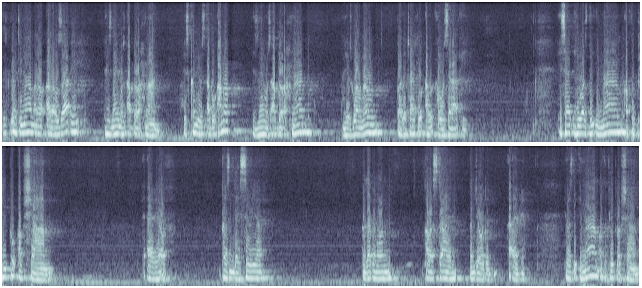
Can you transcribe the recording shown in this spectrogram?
the great Imam al-Awza'i, his name was Abdul Rahman. his kunya was Abu Amr, his name was Abdul Rahman, and he was well known by the title Al-Awza'i. He said he was the Imam of the people of Sham, the area of present-day Syria, Lebanon, Palestine, and Jordan, that area. He was the Imam of the people of Sham.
